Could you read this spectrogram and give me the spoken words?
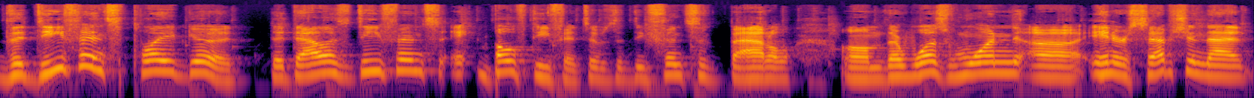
the defense played good. The Dallas defense, eh, both defense, it was a defensive battle. Um, there was one uh, interception that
